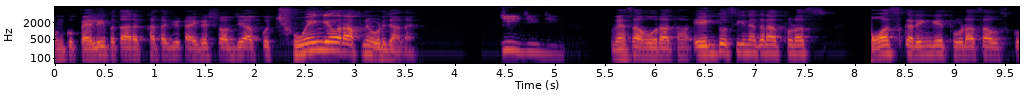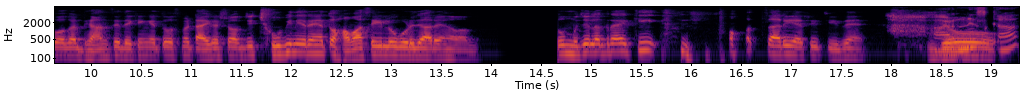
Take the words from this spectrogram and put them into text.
उनको पहले ही बता रखा था कि टाइगर श्रॉफ जी आपको छुएँगे और आपने उड़ जाना है। जी, जी, जी। वैसा हो रहा था। 1-2 सीन अगर आप थोड़ा पॉज़ करेंगे, थोड़ा-सा उसको अगर ध्यान से देखेंगे तो उसमें टाइगर श्रॉफ जी छू भी नहीं रहे हैं, तो हवा से ही लोग उड़ जा रहे हैं हवा में। तो मुझे लग रहा है कि बहुत सारी ऐसी चीज़ें हैं, हार्नेस का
